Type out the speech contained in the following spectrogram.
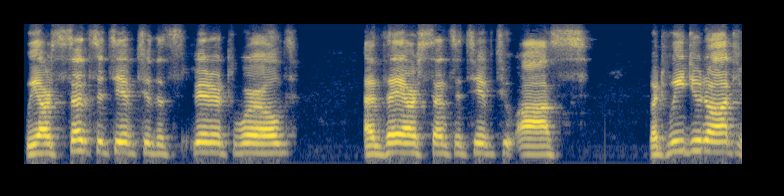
we are sensitive to the spirit world and they are sensitive to us but we do not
